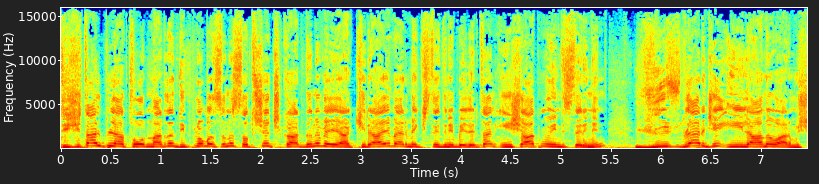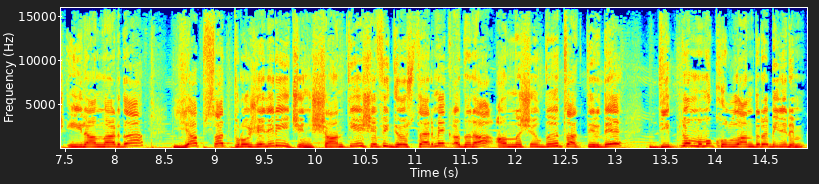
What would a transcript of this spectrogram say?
Dijital platformlarda diplomasını satışa çıkardığını veya kiraya vermek istediğini belirten inşaat mühendislerinin yüzlerce ilanı varmış. İlanlarda yapsat projeleri için şantiye şefi göstermek adına anlaşıldığı takdirde diplomamı kullandırabilirim.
